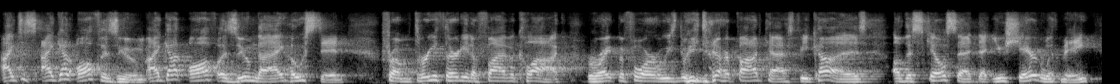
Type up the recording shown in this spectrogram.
I just I got off a Zoom. I got off a Zoom that I hosted from three thirty to five o'clock right before we we did our podcast because of the skill set that you shared with me.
